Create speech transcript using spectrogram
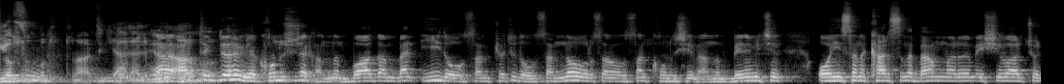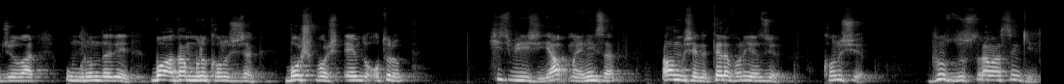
Yosun mu tuttun artık yani? Hani Ya bunu artık mu? diyorum ya konuşacak anladın mı? Bu adam ben iyi de olsam kötü de olsam ne olursan olsan konuşayım anladın mı? Benim için o insanın karşısında ben varım, eşi var, çocuğu var umurumda değil. Bu adam bunu konuşacak. Boş boş evde oturup hiçbir işi yapmayan insan almış eline telefonu yazıyor. Konuşuyor. Bunu susturamazsın ki.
